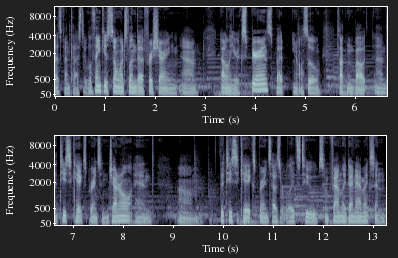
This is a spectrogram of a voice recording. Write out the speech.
That's fantastic. Well, thank you so much, Linda, for sharing um, not only your experience, but you know also talking about um, the TCK experience in general and um, the TCK experience as it relates to some family dynamics and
